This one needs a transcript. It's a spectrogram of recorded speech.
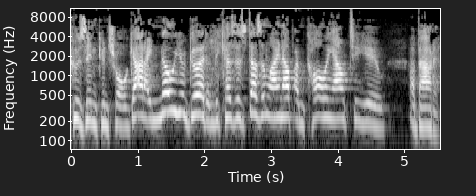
who's in control. God, I know you're good and because this doesn't line up, I'm calling out to you about it.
